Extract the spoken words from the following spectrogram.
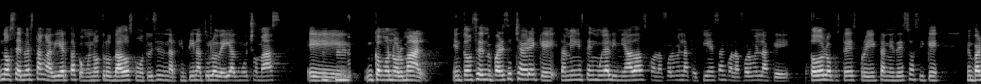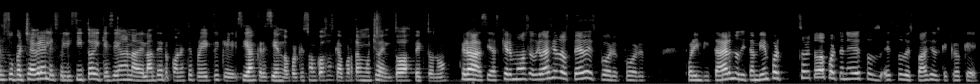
no sé, no es tan abierta como en otros lados, como tú dices en Argentina, tú lo veías mucho más eh, como normal. Entonces me parece chévere que también estén muy alineadas con la forma en la que piensan, con la forma en la que todo lo que ustedes proyectan es eso, así que me parece súper chévere, les felicito y que sigan adelante con este proyecto y que sigan creciendo, porque son cosas que aportan mucho en todo aspecto, ¿no? Gracias, qué hermosos. Gracias a ustedes por, por, por invitarnos y también por, sobre todo por tener estos, estos espacios que creo que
